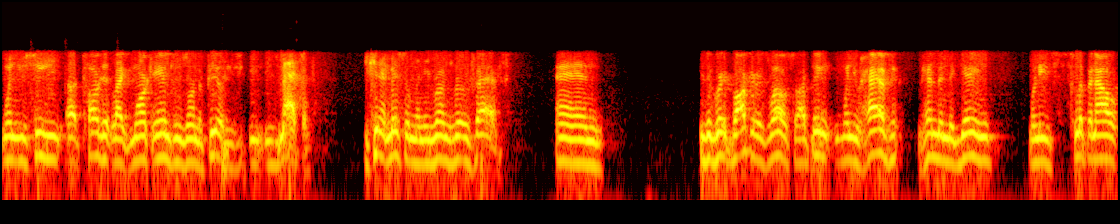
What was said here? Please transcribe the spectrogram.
when you see a target like Mark Andrews on the field. He's, he's massive. You can't miss him, and he runs really fast. And he's a great blocker as well. So I think when you have him in the game when he's slipping out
